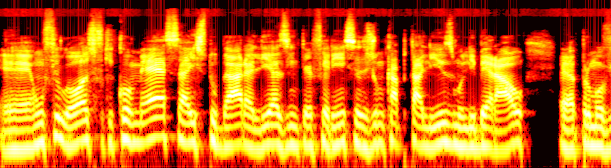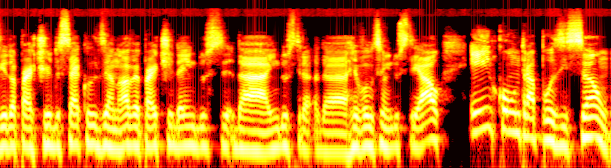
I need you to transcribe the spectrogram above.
é um filósofo que começa a estudar ali as interferências de um capitalismo liberal é, promovido a partir do século XIX, a partir da, indústria, da, indústria, da Revolução Industrial, em contraposição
